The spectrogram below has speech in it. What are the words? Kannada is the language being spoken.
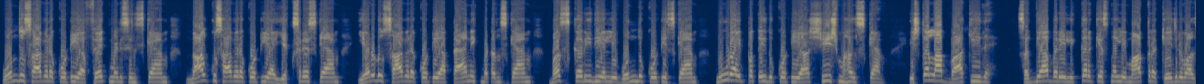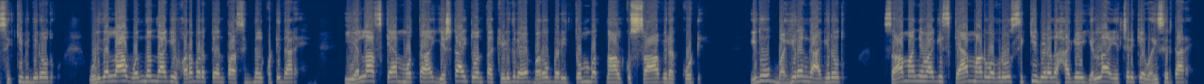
ಒಂದು ಸಾವಿರ ಕೋಟಿಯ ಫೇಕ್ ಮೆಡಿಸಿನ್ ಸ್ಕ್ಯಾಮ್, ನಾಲ್ಕು ಸಾವಿರ ಕೋಟಿಯ ಎಕ್ಸ್ರೇ ಸ್ಕ್ಯಾಮ್, ಎರಡು ಸಾವಿರ ಕೋಟಿಯ ಪ್ಯಾನಿಕ್ ಬಟನ್ ಸ್ಕ್ಯಾಮ್, ಬಸ್ ಖರೀದಿಯಲ್ಲಿ ಒಂದು ಕೋಟಿ ಸ್ಕ್ಯಾಮ್, ನೂರ ಇಪ್ಪತ್ತೈದು ಕೋಟಿಯ ಶೀಶ್ ಮಹಲ್ ಸ್ಕ್ಯಾಮ್. ಇಷ್ಟೆಲ್ಲ ಬಾಕಿ ಇದೆ. ಸದ್ಯ ಬರೀ ಲಿಕ್ಕರ್ ಕೇಸ್ನಲ್ಲಿ ಮಾತ್ರ ಕೇಜ್ರಿವಾಲ್ ಸಿಕ್ಕಿ ಬಿದ್ದಿರೋದು. ಉಳಿದೆಲ್ಲ ಒಂದೊಂದಾಗಿ ಹೊರಬರುತ್ತೆ ಅಂತ ಸಿಗ್ನಲ್ ಕೊಟ್ಟಿದ್ದಾರೆ. ಈ ಎಲ್ಲಾ ಸ್ಕ್ಯಾಮ್ ಮೊತ್ತ ಎಷ್ಟಾಯ್ತು ಅಂತ ಕೇಳಿದ್ರೆ ಬರೋಬ್ಬರಿ ತೊಂಬತ್ನಾಲ್ಕು ಸಾವಿರ ಕೋಟಿ. ಇದು ಬಹಿರಂಗ ಆಗಿರೋದು. ಸಾಮಾನ್ಯವಾಗಿ ಸ್ಕ್ಯಾಮ್ ಮಾಡುವವರು ಸಿಕ್ಕಿ ಬೀಳದ ಹಾಗೆ ಎಲ್ಲಾ ಎಚ್ಚರಿಕೆ ವಹಿಸಿರ್ತಾರೆ.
